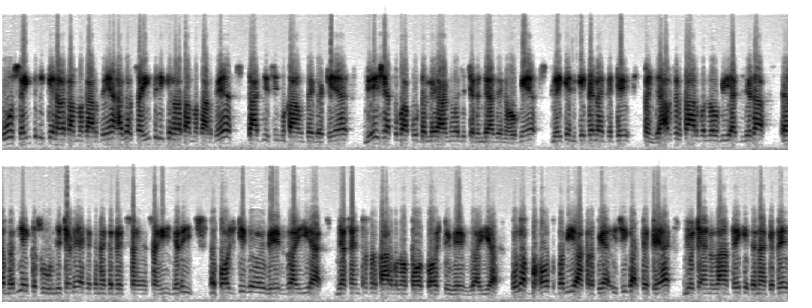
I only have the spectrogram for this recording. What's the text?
ਉਹ ਸਹੀ ਤਰੀਕੇ ਨਾਲ ਕੰਮ ਕਰਦੇ ਆ। ਅਗਰ ਸਹੀ ਤਰੀਕੇ ਨਾਲ ਕੰਮ ਕਰਦੇ ਆ, ਤਾਂ ਅੱਜ ਅਸੀਂ ਮੁਕਾਮ ਤੇ ਬੈਠੇ ਆ। ਬੇਸ਼ੱਕ ਬਾਪੂ ਡੱਲੇਵਾਲ ਨੂੰ ਅੱਜ 54 ਦਿਨ ਹੋ ਗਏ ਆ, ਲੇਕਿਨ ਕਿਤੇ ਨਾ ਕਿਤੇ ਪੰਜਾਬ ਸਰਕਾਰ ਵੱਲੋਂ ਵੀ ਅੱਜ ਜਿਹੜਾ ਵਧੀਆ ਇੱਕ ਸੂਰਜ ਚੜਿਆ ਕਿਤੇ ਨਾ ਕਿਤੇ ਸਹੀ ਜਿਹੜੀ ਪੋਜ਼ਿਟਿਵ ਵੇਵਸ ਆਈ ਹੈ ਜਾਂ ਸੈਂਟਰ ਸਰਕਾਰ ਵੱਲੋਂ ਪੋਜ਼ਿਟਿਵ ਵੇਵਸ ਆਈ ਆ, ਉਹਦਾ ਬਹੁਤ ਵਧੀਆ ਅਸਰ ਪਿਆ। ਇਸੇ ਕਰਕੇ ਪਿਆ ਜੋ ਚੈਨਲਾਂ ਤੇ ਕਿਤੇ ਨਾ ਕਿਤੇ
